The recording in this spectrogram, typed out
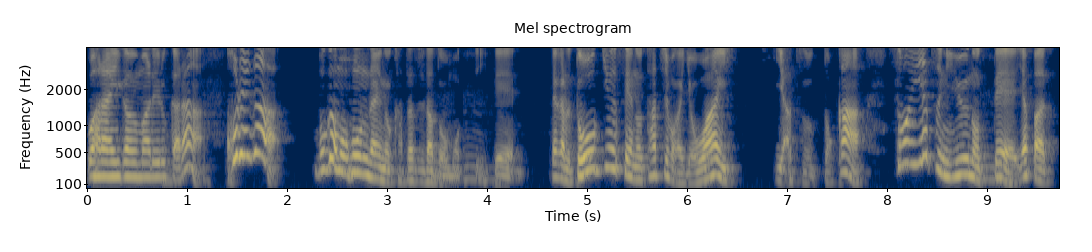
笑いが生まれるから、これが、僕はもう本来の形だと思っていて、だから同級生の立場が弱いやつとか、そういうやつに言うのって、やっぱ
